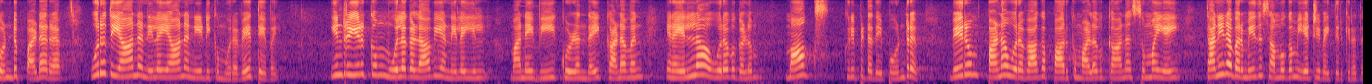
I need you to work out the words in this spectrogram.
கொண்டு படர உறுதியான நிலையான நீடிக்கும் உறவே தேவை. இன்று இருக்கும் உலகளாவிய நிலையில் மனைவி குழந்தை கணவன் என எல்லா உறவுகளும் மார்க்ஸ் குறிப்பிட்டதைப் போன்று வெறும் பண உறவாக பார்க்கும் அளவுக்கான சுமையை தனிநபர் மீது சமூகம் ஏற்றி வைத்திருக்கிறது.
